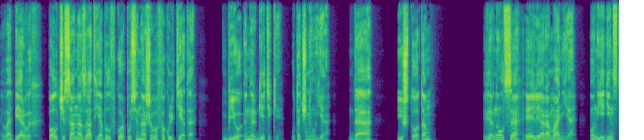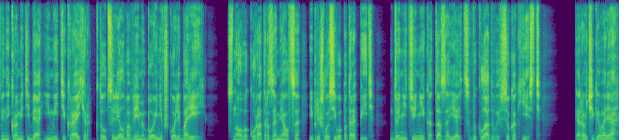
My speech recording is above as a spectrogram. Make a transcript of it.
«Во-первых, полчаса назад я был в корпусе нашего факультета». «Биоэнергетики?» — уточнил я. «Да. И что там?» «Вернулся Элия Романья. Он единственный, кроме тебя и Митти Крайхер, кто уцелел во время бойни в школе Борей». Снова куратор замялся, и пришлось его поторопить. «Да не тяни кота за яйца, выкладывай все как есть». Короче говоря,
